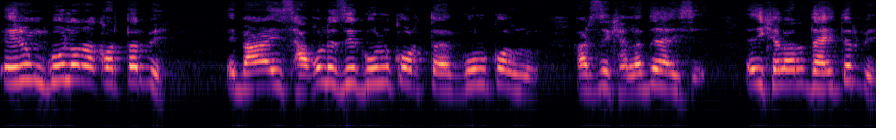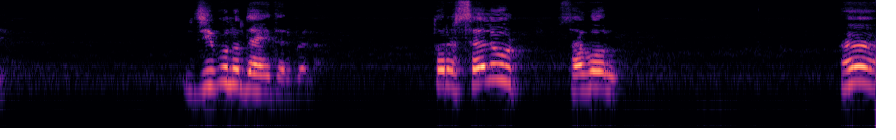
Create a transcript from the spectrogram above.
এইরকম গোল ওরা করতে পারবে? এই বা এই ছাগলে যে গোল করতে, গোল করল আর যে খেলা দেখাইছে, এই খেলাটা দেখাইতে পারবে? জীবনও দেখাইতে পারবে না। তোর স্যালুট ছাগল। হ্যাঁ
